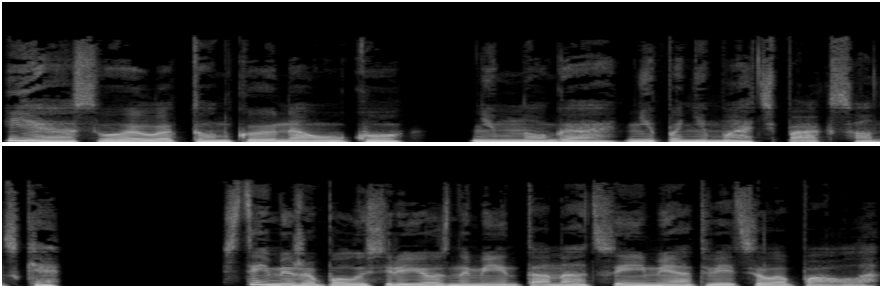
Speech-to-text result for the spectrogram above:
Я освоила тонкую науку немного не понимать по-аксонски. С теми же полусерьезными интонациями ответила Паула.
